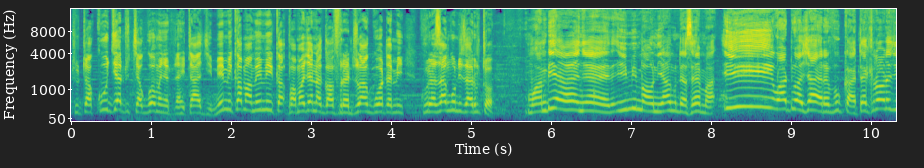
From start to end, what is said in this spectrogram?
tutakuja tuchague mwenye tunahitaji. Mimi kama mimi pamoja na girlfriend wangu wote, mi kura zangu ni za Ruto. Mwambie wenyewe, mimi maoni yangu nasema hii watu washaerevuka, technology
